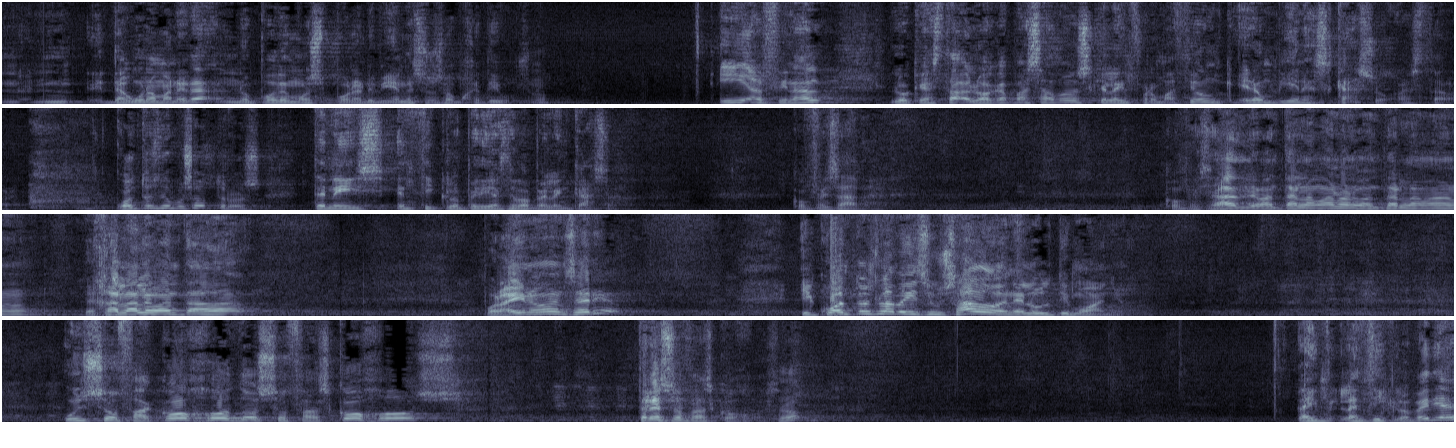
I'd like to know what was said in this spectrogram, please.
de alguna manera no podemos poner bien esos objetivos. ¿no? Y al final lo que, ha pasado es que la información era un bien escaso hasta ahora. ¿Cuántos de vosotros tenéis enciclopedias de papel en casa? Confesad. Confesad, levantad la mano, levantad la mano, dejadla levantada. ¿Por ahí no? ¿En serio? ¿Y cuántos la habéis usado en el último año? Un sofá cojo, dos sofás cojos, tres sofás cojos, ¿no? La, la enciclopedia,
